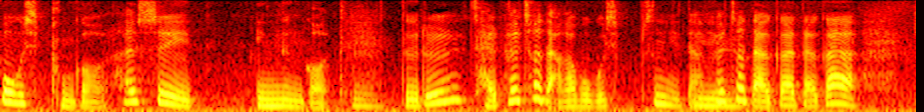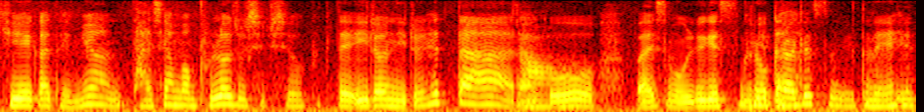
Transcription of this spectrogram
해보고 싶은 것, 할 수 있는 것, 예. 들을 잘 펼쳐 나가보고 싶습니다. 예. 펼쳐 나가다가 기회가 되면 다시 한번 불러주십시오. 그때 이런 일을 했다라고 말씀 올리겠습니다. 아. 그렇게 하겠습니다. 네. 예.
